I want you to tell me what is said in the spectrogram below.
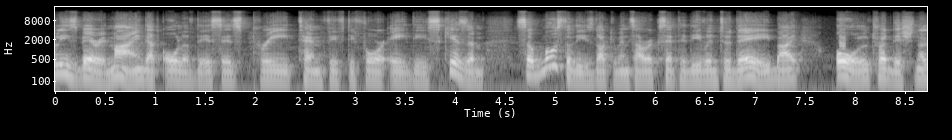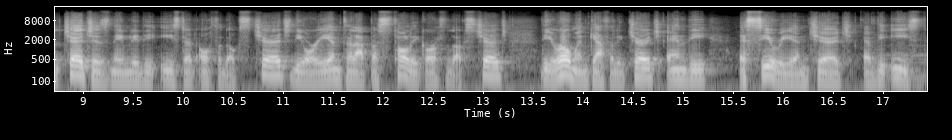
Please bear in mind that all of this is pre-1054 AD schism, so most of these documents are accepted even today by all traditional churches, namely the Eastern Orthodox Church, the Oriental Apostolic Orthodox Church, the Roman Catholic Church, and the Assyrian Church of the East.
